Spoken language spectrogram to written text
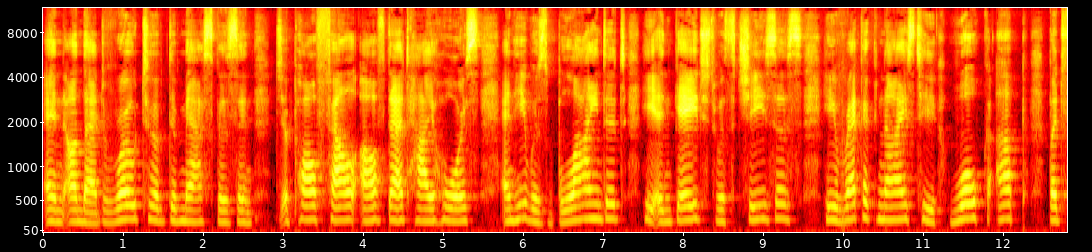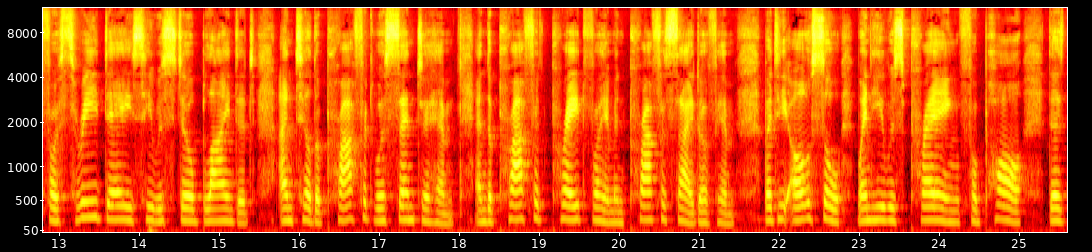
and on that road to Damascus. And Paul fell off that high horse and he was blinded. He engaged with Jesus. He recognized, he woke up, but for three days he was still blinded until the prophet was sent to him. And the prophet prayed for him and prophesied of him. But he also, when he was praying for Paul, the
